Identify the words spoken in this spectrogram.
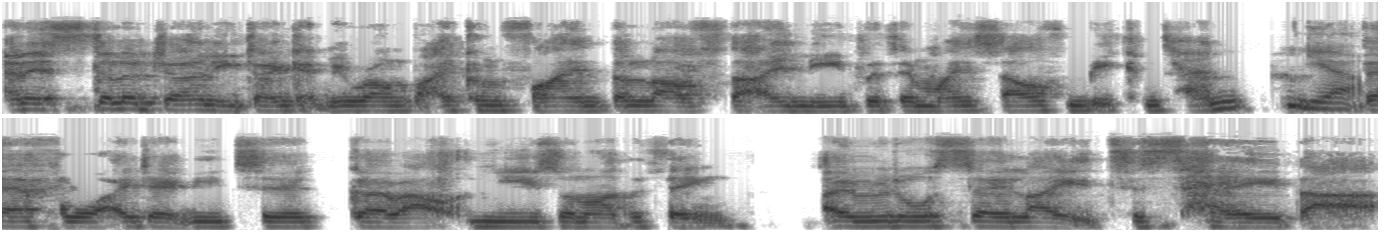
And it's still a journey, don't get me wrong, but I can find the love that I need within myself and be content. Yeah. Therefore, I don't need to go out and use on other things. I would also like to say that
